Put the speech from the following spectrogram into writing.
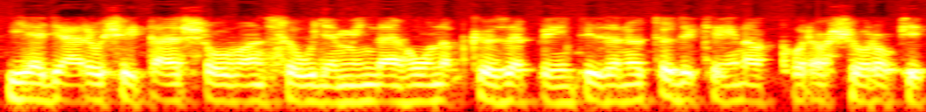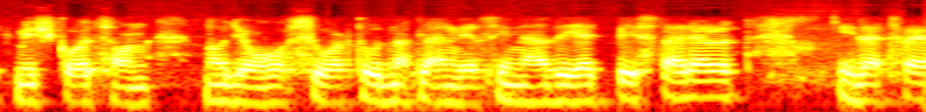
jegyárusításról van szó, ugye minden hónap közepén 15-én, akkor a sorokig Miskolcon nagyon hosszúak tudnak lenni a színházi jegypésztár előtt, illetve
